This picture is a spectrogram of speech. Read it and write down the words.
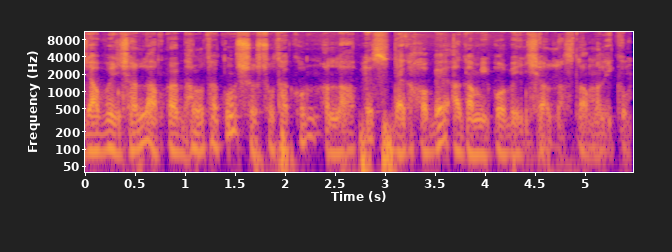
যাব ইনশাল্লাহ আপনারা ভালো থাকুন, সুস্থ থাকুন। আল্লাহ হাফেজ। দেখা হবে আগামী পর্বে ইনশাআল্লাহ। আসসালামু আলাইকুম।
